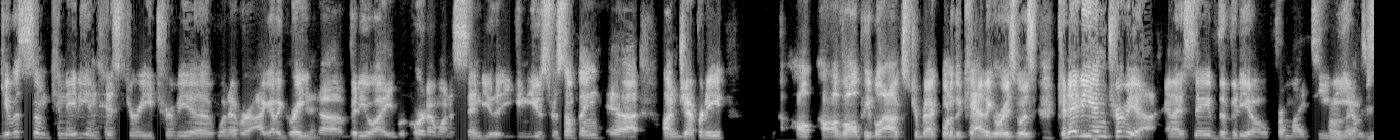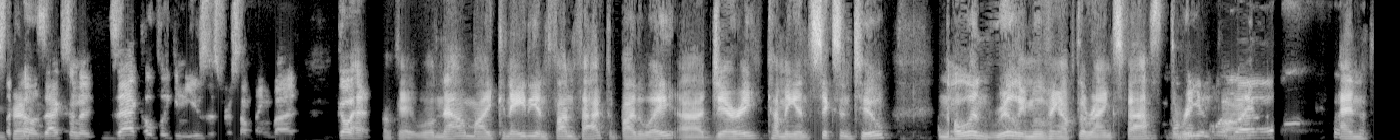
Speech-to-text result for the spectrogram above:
give us some Canadian history, trivia, whatever. I got a great Yeah. uh, video I record. I want to send you that you can use for something uh, on Jeopardy. All, of all people, Alex Trebek. One of the categories was Canadian trivia, and I saved the video from my TV. Oh, I'm that's just like, oh. Zack's gonna Zack. Hopefully, can use this for something. But go ahead. Okay, well now my Canadian fun fact. By the way, uh, Jerry coming in six and two, Nolan really moving up the ranks fast, three and five, and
